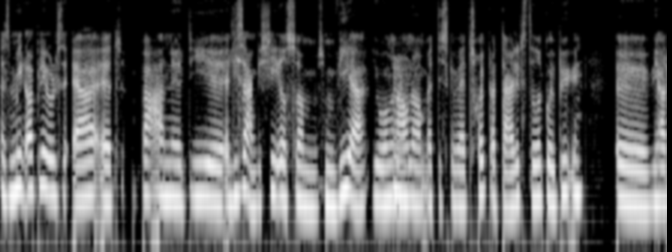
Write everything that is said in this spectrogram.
Altså min oplevelse er, at barne de er lige så engageret, som, som vi er i Unge mm. Ravne om, at det skal være et trygt og dejligt sted at gå i byen. Øh, vi har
